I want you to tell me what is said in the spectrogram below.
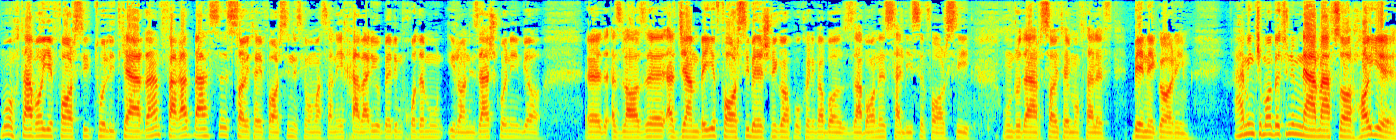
محتوای فارسی تولید کردن فقط بحث سایت های فارسی نیست که ما مثلا یه خبری رو بریم خودمون ایرانیزش کنیم یا از لحاظ از جنبه فارسی بهش نگاه بکنیم و با زبان سلیس فارسی اون رو در سایت های مختلف بنگاریم همین که ما بتونیم نرم افزارهای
